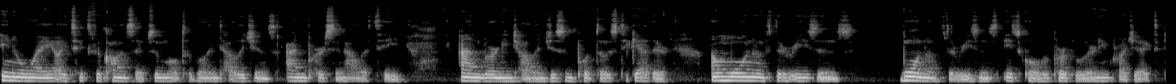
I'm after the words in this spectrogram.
in a way, I took the concepts of multiple intelligence and personality and learning challenges and put those together. And one of the reasons, one of the reasons it's called the Purple Learning Project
